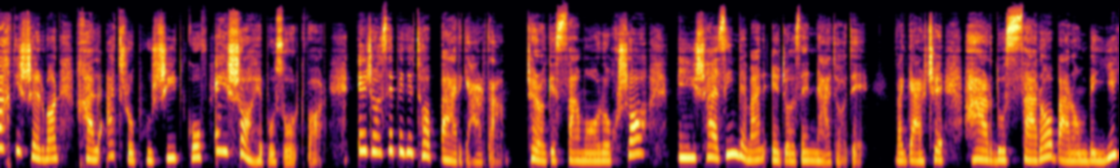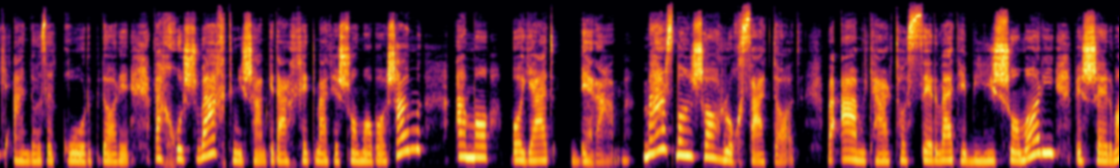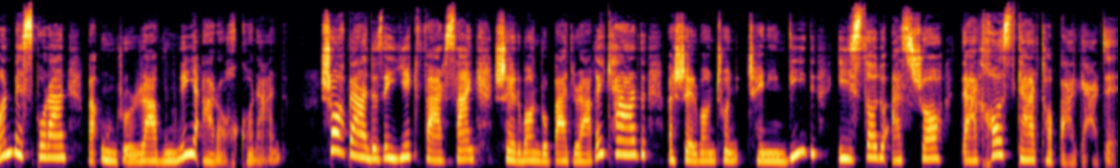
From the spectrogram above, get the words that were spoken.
وقتی شروان خلعت رو پوشید گفت ای شاه بزرگوار اجازه بده تا برگردم. چرا که سمارخ شاه بیش از این به من اجازه نداده و گرچه هر دو سرا برام به یک اندازه قرب داره و خوشوقت میشم که در خدمت شما باشم اما باید برم. مرزبان شاه رخصت داد و امر کرد تا ثروت بیشماری به شروان بسپرند و اون رو روونه عراق کنند. شاه به اندازه یک فرسنگ شروان رو بدرقه کرد و شروان چون چنین دید ایستاد و از شاه درخواست کرد تا برگرده.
